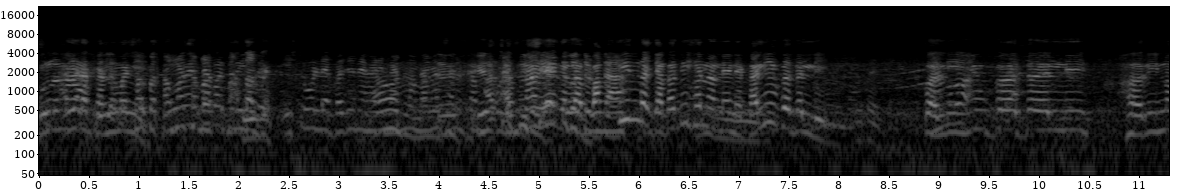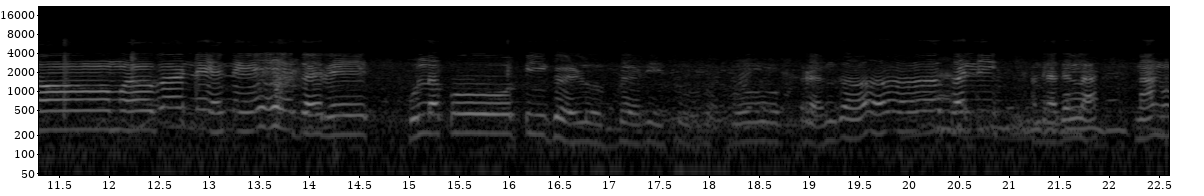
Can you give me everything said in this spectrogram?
ತುಳುನಾಡ ಕಣ್ಮಣಿ. ಇಷ್ಟು ಒಳ್ಳೆ ಭಜನೆ ಹಾಡಿ ಭಕ್ತಿಯಿಂದ ಜಗದೀಶನ ನೆನೆ ಕಲಿಯುಗದಲ್ಲಿ. ಕಲಿಯುಗದಲ್ಲಿ ಹರಿನಾಮವ ನೆನೆದರೆ ಕಲಿ ಅಂದ್ರೆ ಅದೆಲ್ಲ ನಾನು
